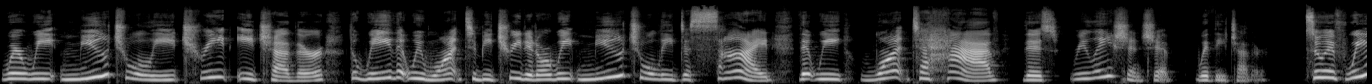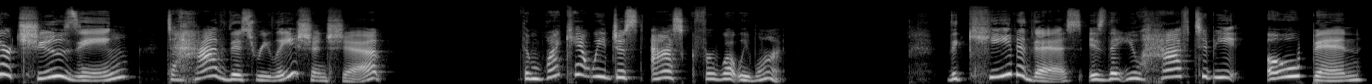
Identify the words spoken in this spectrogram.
where we mutually treat each other the way that we want to be treated, or we mutually decide that we want to have this relationship with each other. So if we are choosing to have this relationship, then why can't we just ask for what we want? The key to this is that you have to be open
